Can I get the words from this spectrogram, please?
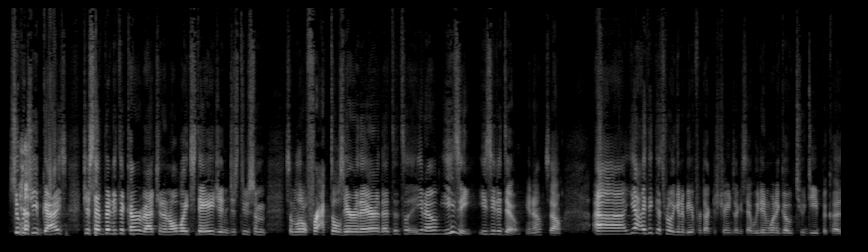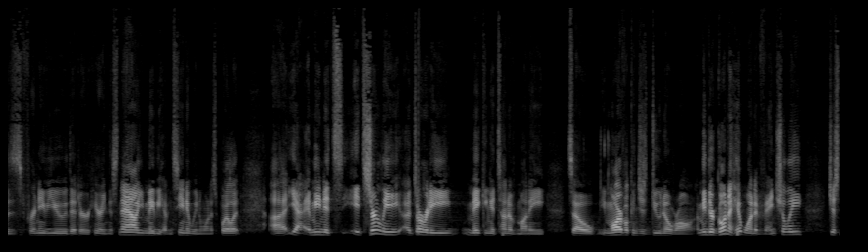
Super cheap, guys. Just have Benedict Cumberbatch in an all white stage and just do some some little fractals here or there. That, that's you know easy, easy to do. You know, so uh, yeah, I think that's really going to be it for Doctor Strange. Like I said, we didn't want to go too deep because for any of you that are hearing this now, you maybe haven't seen it. We don't want to spoil it. Uh, yeah, I mean it's it's certainly it's already making a ton of money. So Marvel can just do no wrong. I mean, they're going to hit one eventually. Just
